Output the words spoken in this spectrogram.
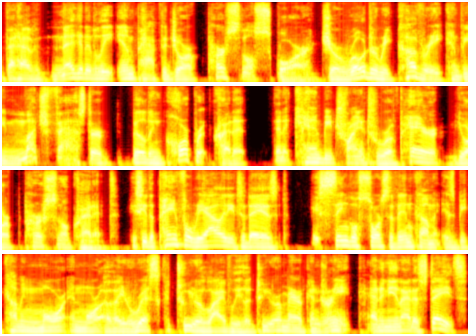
that have negatively impacted your personal score, your road to recovery can be much faster building corporate credit than it can be trying to repair your personal credit. You see, the painful reality today is a single source of income is becoming more and more of a risk to your livelihood, to your American dream. And in the United States,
